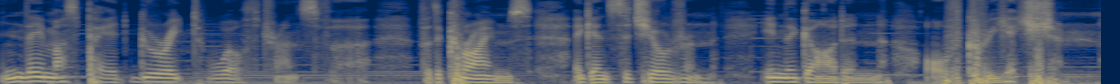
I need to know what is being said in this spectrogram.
and they must pay a great wealth transfer for the crimes against the children in the garden of creation.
